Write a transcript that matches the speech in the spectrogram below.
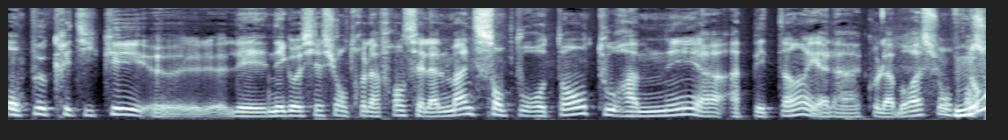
On peut critiquer euh, les négociations entre la France et l'Allemagne sans pour autant tout ramener à, Pétain et à la collaboration. non,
